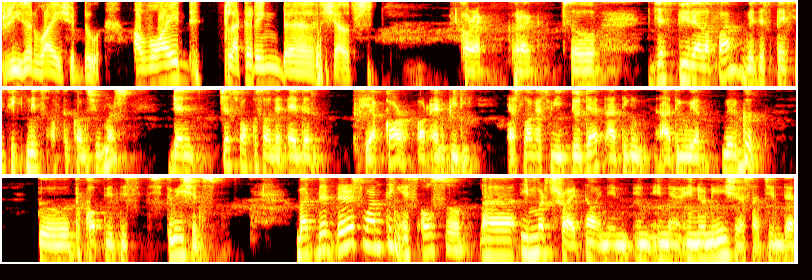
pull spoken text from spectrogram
reason why you should do. Avoid cluttering the shelves. Correct, correct. So just be relevant with the specific needs of the consumers. Then just focus on it either via core or NPD. As long as we do that, I think I think we're we're good to to cope with these situations. But there, there is one thing is also uh, emerged right now in, in, in, in Indonesia, Sachin, that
